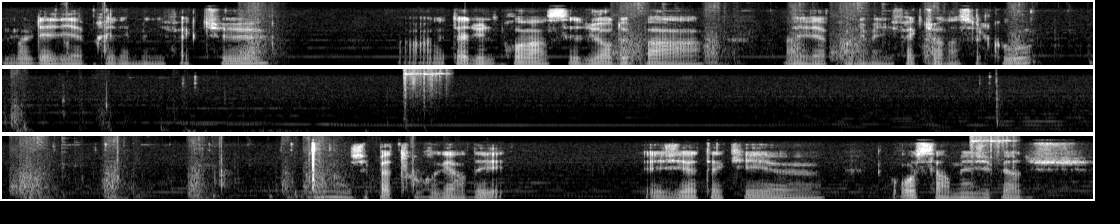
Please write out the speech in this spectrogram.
Moldavie a pris les manufactures. en état d'une province, c'est dur de pas arriver à prendre les manufactures d'un seul coup. Tout regardé. J'ai attaqué euh, grosse armée, j'ai perdu.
